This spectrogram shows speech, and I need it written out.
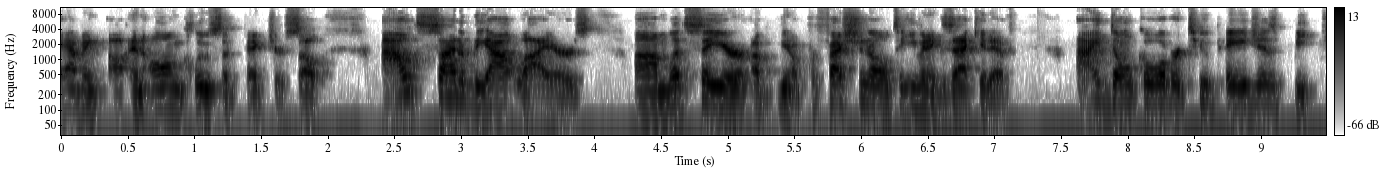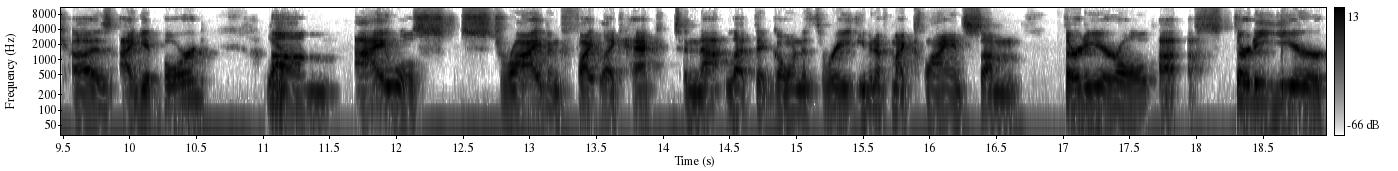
having an all-inclusive picture. So outside of the outliers, um, let's say you're a you know professional to even executive. I don't go over two pages because I get bored. Yep. Um, I will strive and fight like heck to not let that go into three, even if my client's some 30 year old, uh, 30 year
